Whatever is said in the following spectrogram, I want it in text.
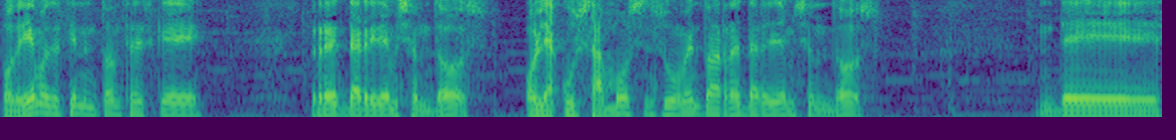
Podríamos decir entonces que Red Dead Redemption 2, o le acusamos en su momento a Red Dead Redemption 2 de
